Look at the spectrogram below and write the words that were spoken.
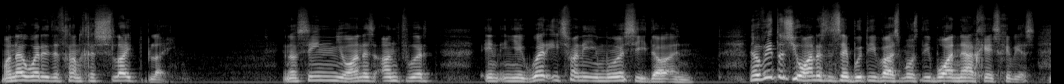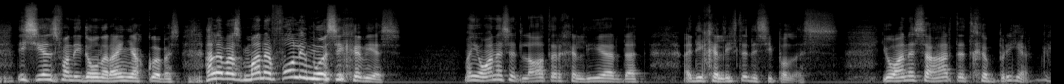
Maar nou hoor hy dit gaan gesluit bly. En dan sien Johannes antwoord en en jy hoor iets van die emosie daarin. Nou weet ons Johannes en sy boetie was mos die Boanerges gewees. Die seuns van die Donrein Jakobus. Hulle was manne vol emosie gewees. Maar Johannes het later geleer dat hy die geliefde disipel is. Johannes se hart het gebreek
